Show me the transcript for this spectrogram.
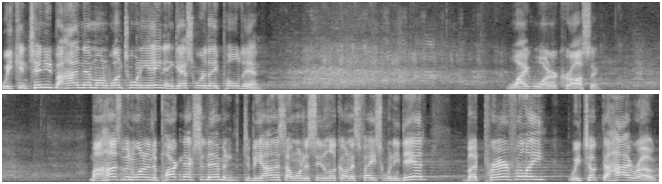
We continued behind them on 128, and guess where they pulled in? Whitewater Crossing. My husband wanted to park next to them, and to be honest, I wanted to see the look on his face when he did, but prayerfully, we took the high road.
